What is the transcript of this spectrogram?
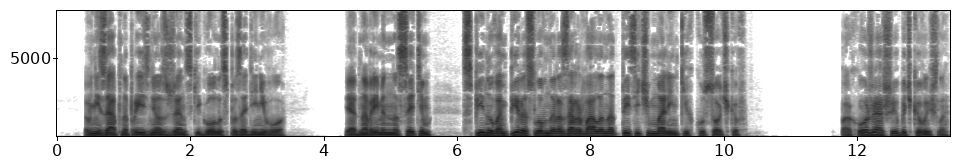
— внезапно произнес женский голос позади него. И одновременно с этим спину вампира словно разорвало на тысячи маленьких кусочков. Похоже, ошибочка вышла.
